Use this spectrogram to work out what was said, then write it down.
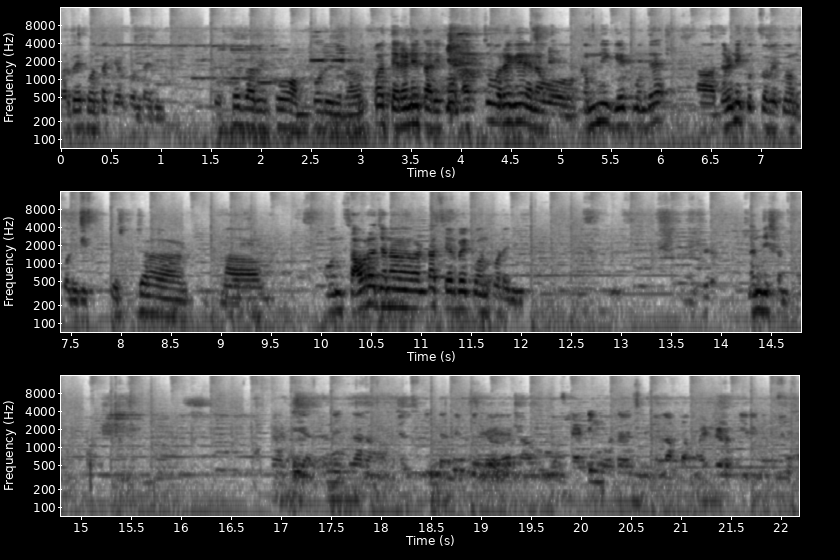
ಬರಬೇಕು ಅಂತ ಕೇಳ್ಕೊತಾ ಇದ್ದೀವಿ ಎಷ್ಟೋ ತಾರೀಕು ಹಮ್ಮಿಕೊಂಡಿದ್ದೀರಾ ಇಪ್ಪತ್ತೆರಡನೇ ತಾರೀಕು ಹತ್ತುವರೆಗೆ ನಾವು ಕಂಪ್ನಿ ಗೇಟ್ ಮುಂದೆ ಆ, ಧರಣಿ ಕುತ್ಕೋಬೇಕು ಅಂದ್ಕೊಂಡಿದ್ದೀವಿ ಎಷ್ಟು ಜನ ಒಂದು ಸಾವಿರ ಜನ ಗಂಟ ಸೇರಬೇಕು ಅಂದ್ಕೊಂಡಿದ್ದೀವಿ ನಂದೀಶ್ ಅಂತ. ಹಾಗಾಗಿ ಅದರಿಂದ ನಾವು ಕೆಲಸದಿಂದ ತೆಗೆದ್ರೆ ನಾವು ಸ್ಟಾರ್ಟಿಂಗ್ ಹೋದಾಗ ಎಲ್ಲ ಪರ್ಮನೆಂಟೆಡ್ ತೀರಿನ ಕೆಲಸ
